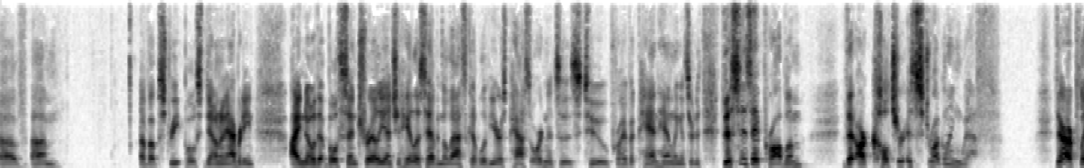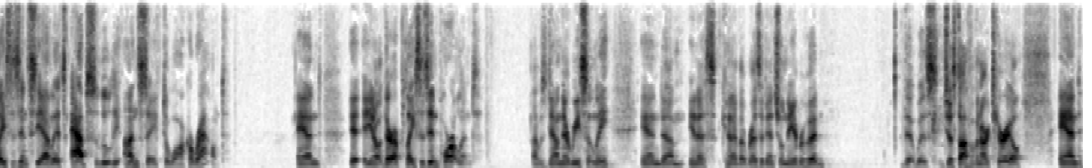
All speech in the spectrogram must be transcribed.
of. Um, of a street post down in Aberdeen. I know that both Centralia and Chehalis have, in the last couple of years, passed ordinances to prohibit panhandling and certain. This is a problem that our culture is struggling with. There are places in Seattle it's absolutely unsafe to walk around. And it, you know, there are places in Portland. I was down there recently, and um, in a kind of a residential neighborhood that was just off of an arterial, and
